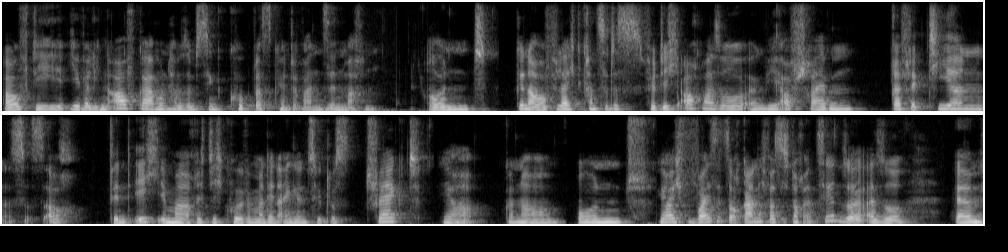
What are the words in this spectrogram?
auf die jeweiligen Aufgaben und haben so ein bisschen geguckt, was könnte wann Sinn machen. Und genau, vielleicht kannst du das für dich auch mal so irgendwie aufschreiben, reflektieren. Es ist auch, finde ich, immer richtig cool, wenn man den eigenen Zyklus trackt. Ja, genau. Und ja, ich weiß jetzt auch gar nicht, was ich noch erzählen soll. Also, ähm,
